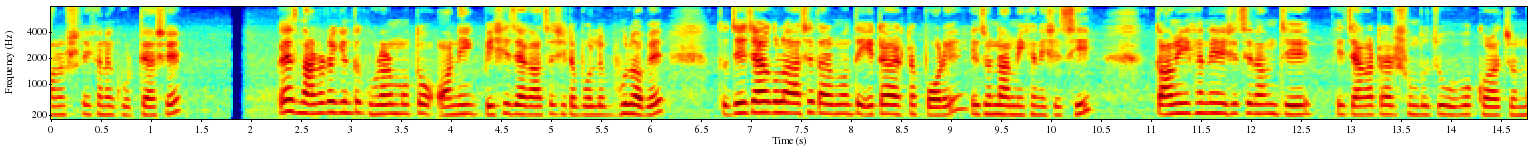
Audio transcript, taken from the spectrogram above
মানুষরা এখানে ঘুরতে আসে। গাইজ নাটোরে কিন্তু ঘোরার মতো অনেক বেশি জায়গা আছে সেটা বললে ভুল হবে। তো যে জায়গাগুলো আছে তার মধ্যে এটা একটা পড়ে এজন্য আমি এখানে এসেছি। তো আমি এখানে এসেছিলাম যে এই জায়গাটার সৌন্দর্য উপভোগ করার জন্য।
